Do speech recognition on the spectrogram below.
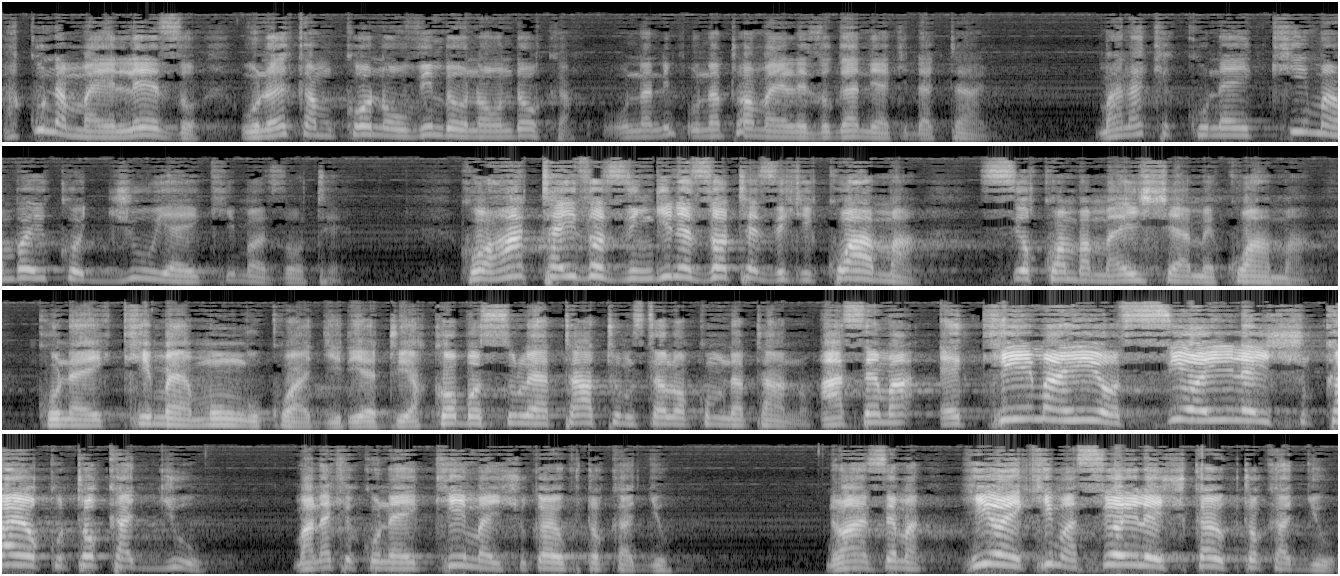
hakuna maelezo. Unaweka mkono uvimbe unaondoka. Unani- unatoa maelezo gani ya kidaktari? Maanake kuna hekima ambayo iko juu ya hekima zote. Kwa hata hizo zingine zote zikikwama sio kwamba maisha yamekwama. Kuna hekima ya mungu kwa ajili yetu. Yakobo sura ya tatu mstari wa kumi na tano. Anasema hekima hiyo sio ile ishukayo kutoka juu. Maanake kuna hekima ishukayo kutoka juu. Ndio anasema hiyo hekima sio ile ishukayo kutoka juu.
